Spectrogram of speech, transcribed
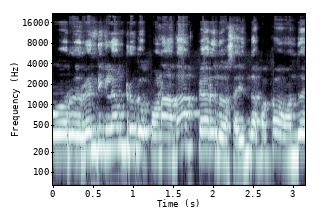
ஒரு ரெண்டு கிலோமீட்டருக்கு போனால் தான் பேருந்து வசதி. இந்த பக்கம் வந்து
